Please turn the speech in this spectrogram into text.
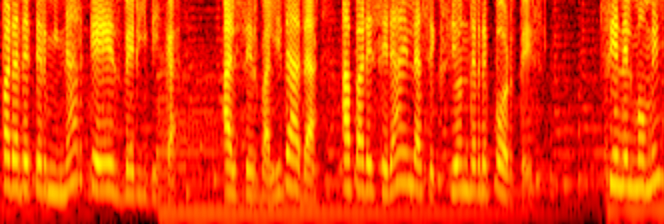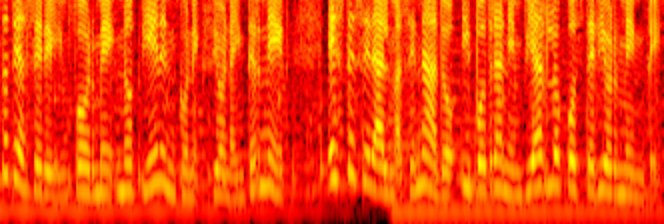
para determinar que es verídica. Al ser validada, aparecerá en la sección de reportes. Si en el momento de hacer el informe no tienen conexión a Internet, este será almacenado y podrán enviarlo posteriormente,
